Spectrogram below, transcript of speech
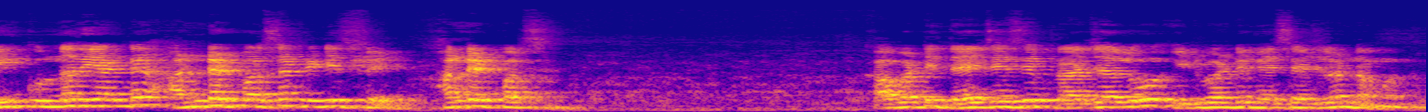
లింక్ ఉన్నది అంటే hundred percent it is fake hundred percent కాబట్టి దయచేసి ప్రజలు ఇటువంటి మెసేజ్లను నమ్మద్దు.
